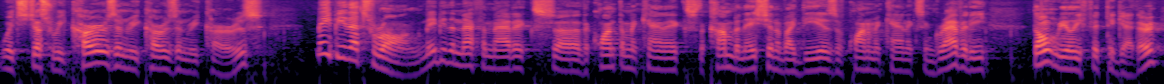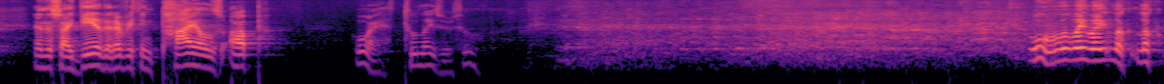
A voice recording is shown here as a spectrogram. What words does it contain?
which just recurs and recurs and recurs Maybe that's wrong. Maybe the mathematics, uh, the quantum mechanics, the combination of ideas of quantum mechanics and gravity don't really fit together. And this idea that everything piles up. Oh, I have two lasers. Ooh. Wait, wait, look, look.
